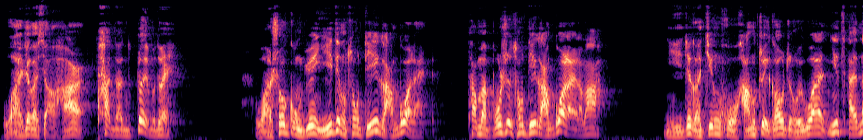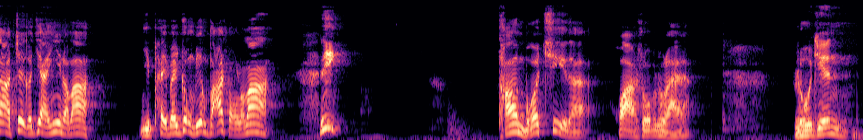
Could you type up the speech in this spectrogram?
我这个小孩判断的对不对？我说共军一定从敌港过来，他们不是从敌港过来了吗？你这个京沪杭最高指挥官，你采纳这个建议了吗？你配备重兵把守了吗？你，唐恩伯气的话说不出来了。如今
